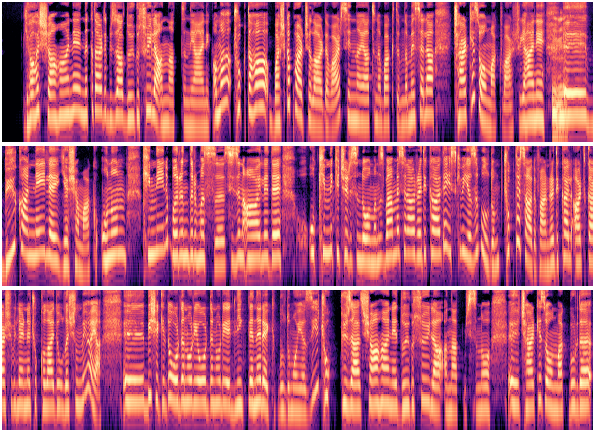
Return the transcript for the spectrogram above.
Ya şahane ne kadar da güzel duygusuyla anlattın yani. Ama çok daha başka parçalar da var senin hayatına baktığımda. Mesela Çerkez olmak var. Yani e, büyük anneyle yaşamak, onun kimliğini barındırması, sizin ailede o kimlik içerisinde olmanız. Ben mesela Radikal'de eski bir yazı buldum. Çok tesadüfen Radikal artık arşivlerine çok kolay da ulaşılmıyor ya. E, bir şekilde oradan oraya oradan oraya linklenerek buldum o yazıyı. Çok güzel, şahane duygusuyla anlatmışsın. O e, Çerkez olmak burada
